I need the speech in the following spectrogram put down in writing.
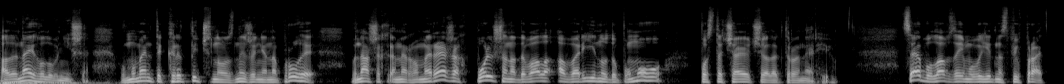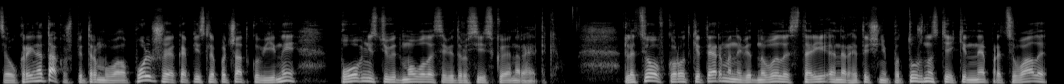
Але найголовніше, в моменти критичного зниження напруги в наших енергомережах Польща надавала аварійну допомогу, постачаючи електроенергію. Це була взаємовигідна співпраця. Україна також підтримувала Польщу, яка після початку війни повністю відмовилася від російської енергетики. Для цього в короткі терміни відновили старі енергетичні потужності, які не працювали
